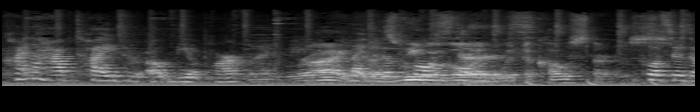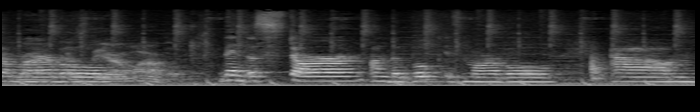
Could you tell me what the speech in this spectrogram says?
kind of have tied throughout the apartment. Right, Like because we were going with the coasters. Coasters are Right, marble. they are marble. Then the star on the book is marble. Um,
